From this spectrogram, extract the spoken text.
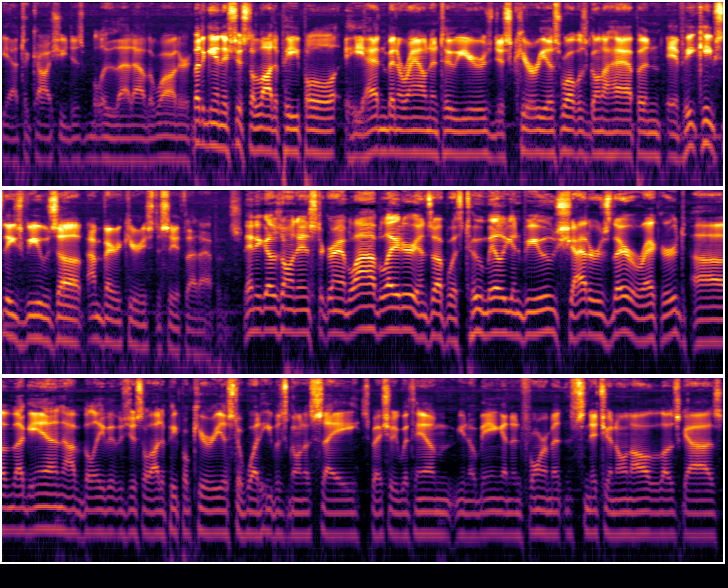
yeah, Tekashi just blew that out of the water. But again, it's just a lot of people. He hadn't been around in two years, just curious what was going to happen. If he keeps these views up, I'm very curious to see if that happens. Then he goes on Instagram Live later, ends up with 2 million views, shatters their record. Um, again, I believe it was just a lot of people curious to what he was going to say, especially with him, you know, being an informant and snitching on all of those guys.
